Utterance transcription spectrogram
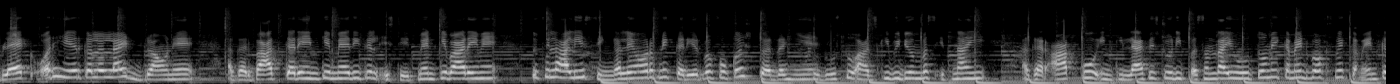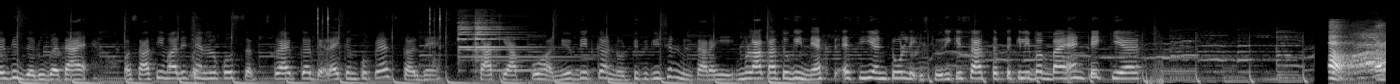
ब्लैक और हेयर कलर लाइट ब्राउन है। अगर बात करें इनके मैरिटल स्टेटमेंट के बारे में तो फ़िलहाल ये सिंगल हैं और अपने करियर पर फोकस कर रही हैं। दोस्तों, आज की वीडियो में बस इतना ही। अगर आपको इनकी लाइफ स्टोरी पसंद आई हो तो हमें कमेंट बॉक्स में कमेंट करके ज़रूर बताएँ। और साथ ही हमारे चैनल को सब्सक्राइब कर बेल आइकन को प्रेस कर दें, ताकि आपको हर न्यू अपडेट का नोटिफिकेशन मिलता रहे। मुलाकात होगी नेक्स्ट ऐसी अनटोल्ड स्टोरी के साथ। तब तक के लिए बाय एंड टेक केयर और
